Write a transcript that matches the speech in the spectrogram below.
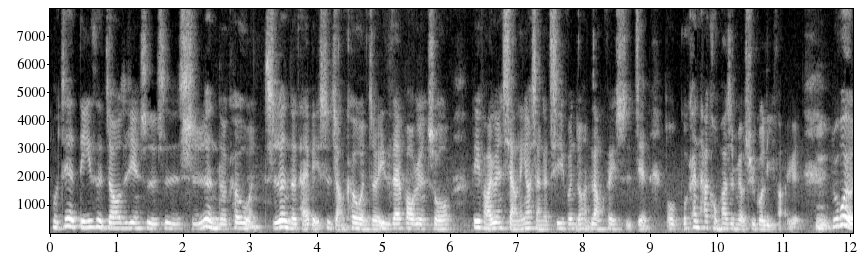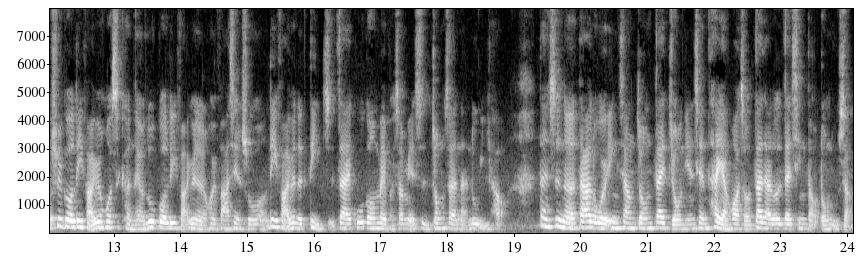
我记得第一次知道这件事是时任的柯文，时任的台北市长柯文哲一直在抱怨说，立法院响铃要响个七分钟，很浪费时间。我我看他恐怕是没有去过立法院。嗯，如果有去过立法院，或是可能有路过立法院的人，会发现说，立法院的地址在 Google Map 上面是中山南路一号。但是呢，大家如果有印象中，在九年前太阳花的时候，大家都是在青岛东路上，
